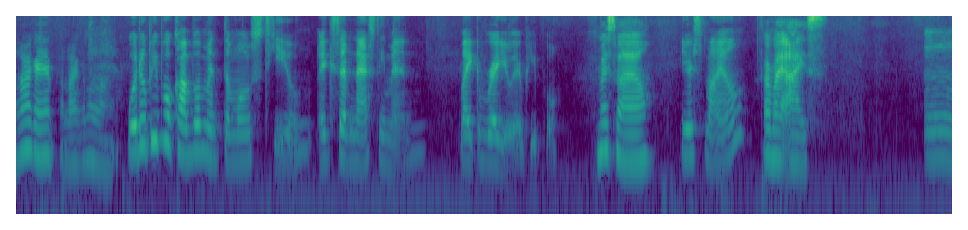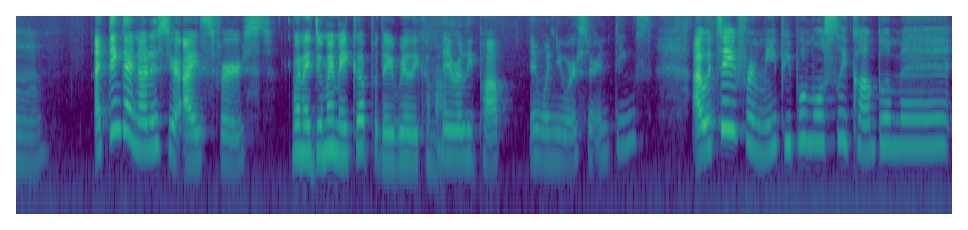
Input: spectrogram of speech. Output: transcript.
I like it. I like it a lot. What do people compliment the most to you, except nasty men, like regular people? My smile. Your smile. Or my eyes. Mm. I think I noticed your eyes first. When I do my makeup, they really come out. They really pop. And when you wear certain things, I would say for me, people mostly compliment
